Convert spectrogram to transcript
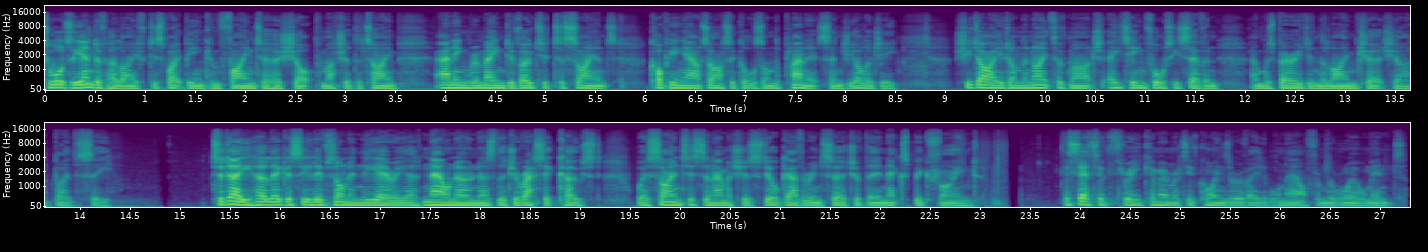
Towards the end of her life, despite being confined to her shop much of the time, Anning remained devoted to science, copying out articles on the planets and geology. She died on the 9th of March 1847 and was buried in the Lyme churchyard by the sea. Today, her legacy lives on in the area now known as the Jurassic Coast, where scientists and amateurs still gather in search of their next big find. The set of three commemorative coins are available now from the Royal Mint.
